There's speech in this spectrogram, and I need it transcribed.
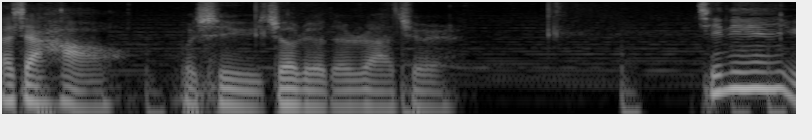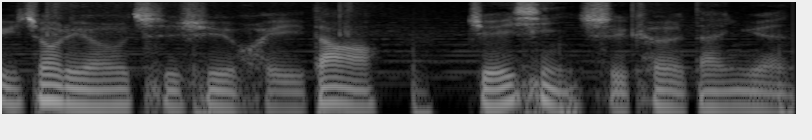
大家好，我是宇宙流的 Roger。今天宇宙流持续回到觉醒时刻单元，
